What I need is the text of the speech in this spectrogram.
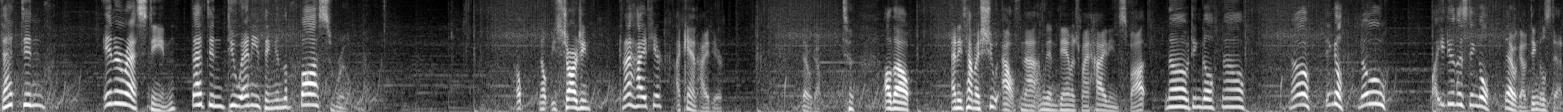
That didn't... Interesting. That didn't do anything in the boss room. Oh, nope, he's charging. Can I hide here? I can't hide here. There we go. Although, Anytime I shoot out from that, I'm going to damage my hiding spot. No, Dingle, no. No, Dingle, no. Why you do this, Dingle? There we go, Dingle's dead.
